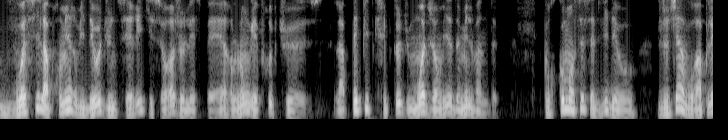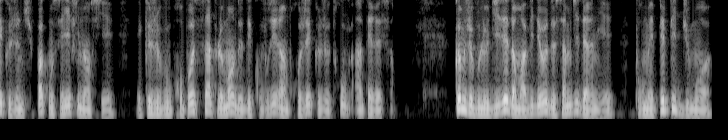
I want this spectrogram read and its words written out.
Voici la première vidéo d'une série qui sera, je l'espère, longue et fructueuse, la pépite crypto du mois de janvier 2022. Pour commencer cette vidéo, je tiens à vous rappeler que je ne suis pas conseiller financier et que je vous propose simplement de découvrir un projet que je trouve intéressant. Comme je vous le disais dans ma vidéo de samedi dernier, pour mes pépites du mois,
